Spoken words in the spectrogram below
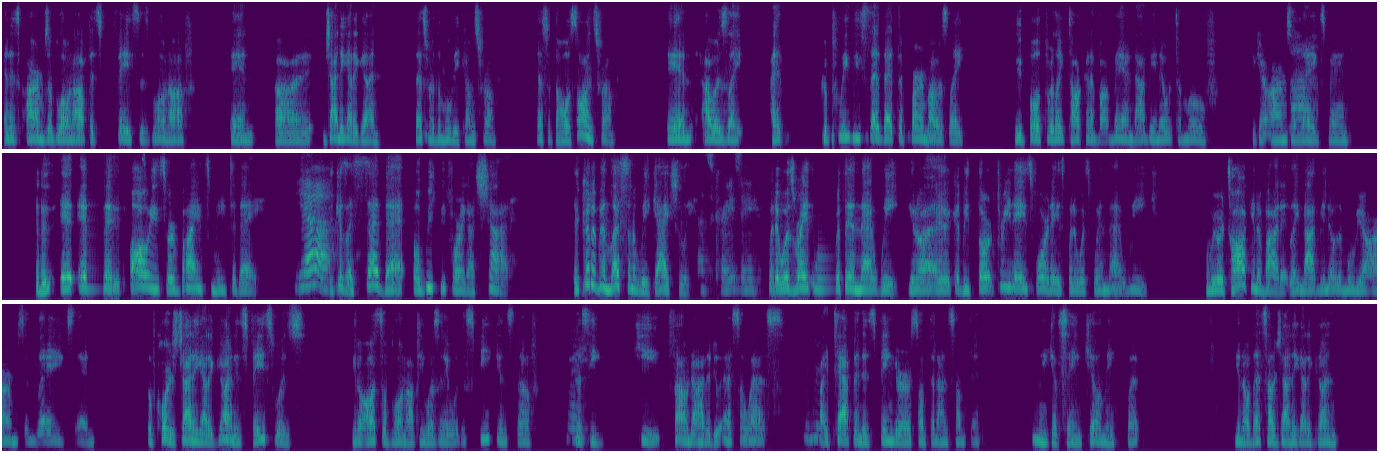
and his arms are blown off, his face is blown off. And uh, Johnny got a gun. That's where the movie comes from. That's what the whole song's from. And I was like, I completely said that to Perm. I was like, we both were like talking about man not being able to move. Like your arms wow. and legs man. And it, it, it, it always reminds me today. Yeah. Because i said that a week before i got shot. It could have been less than a week actually. That's crazy. But it was right within that week. You know it could be th- three days four days but it was within that week. And we were talking about it like not being able to move your arms and legs and of course johnny got a gun his face was you know also blown off he wasn't able to speak and stuff because right. he he found out how to do SOS mm-hmm. by tapping his finger or something on something. And he kept saying, kill me. But, you know, that's how Johnny got a gun.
